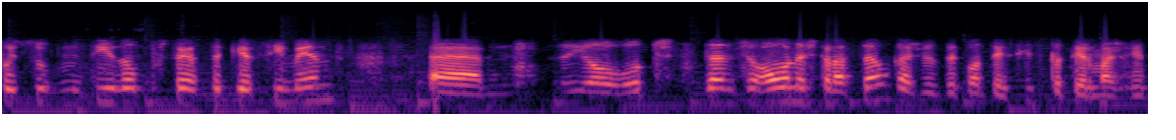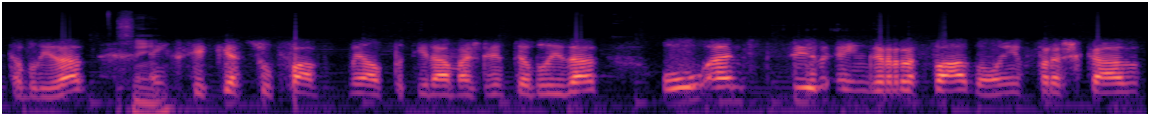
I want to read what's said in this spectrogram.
foi submetido a um processo de aquecimento ah, ou, antes, ou na extração, que às vezes acontece isso para ter mais rentabilidade, Sim. em que se aquece o favo de mel para tirar mais rentabilidade, ou antes de ser engarrafado ou enfrascado,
